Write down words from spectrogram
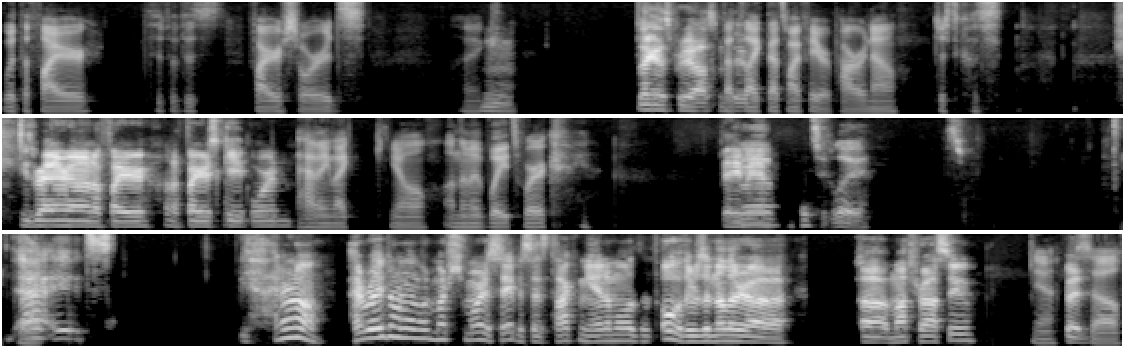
with the fire, with this fire swords. Like Hmm. that guy's pretty awesome that's too. like that's my favorite power now, just because He's riding around on a fire on a fire skateboard. having like you know on Unlimited Blades work. Hey yeah, man, basically. uh, it's I don't know. I really don't know what much more to say besides talking animals. Oh, there's another uh uh Matarasu. Yeah, But, so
